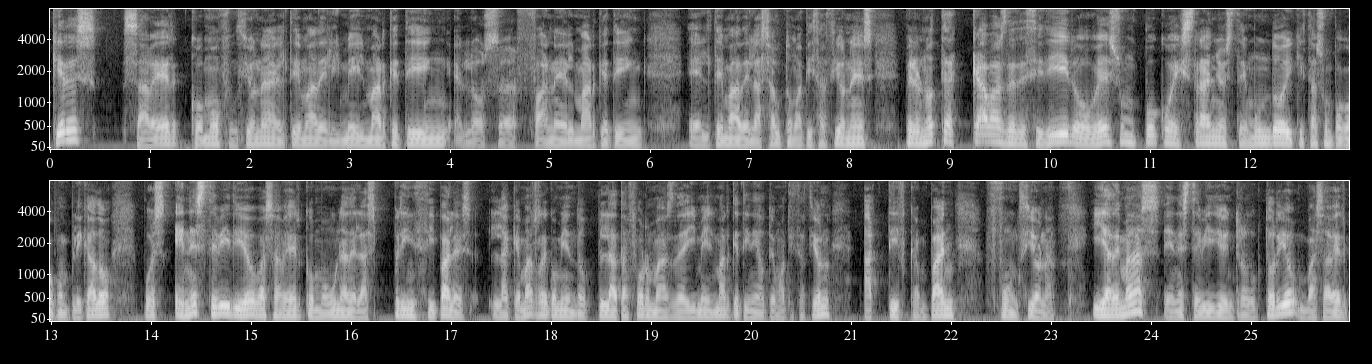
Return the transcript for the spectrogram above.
¿Quieres saber cómo funciona el tema del email marketing, los uh, funnel marketing, el tema de las automatizaciones, pero no te acabas de decidir o ves un poco extraño este mundo y quizás un poco complicado, pues en este vídeo vas a ver como una de las principales, la que más recomiendo, plataformas de email marketing y automatización, ActiveCampaign, funciona. Y además, en este vídeo introductorio vas a ver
